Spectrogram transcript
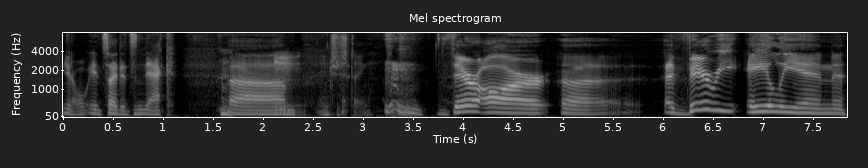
you know inside its neck. Um, Hmm, interesting. there are uh, a very alien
